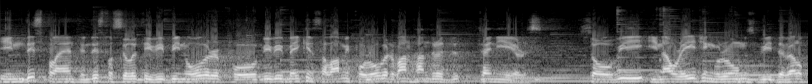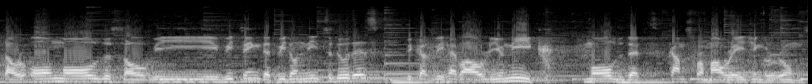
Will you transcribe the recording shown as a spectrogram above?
in this plant in this facility we've been over for we've been making salami for over 110 years so we, in our aging rooms, we developed our own mold. So we, we think that we don't need to do this because we have our unique mold that comes from our aging rooms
